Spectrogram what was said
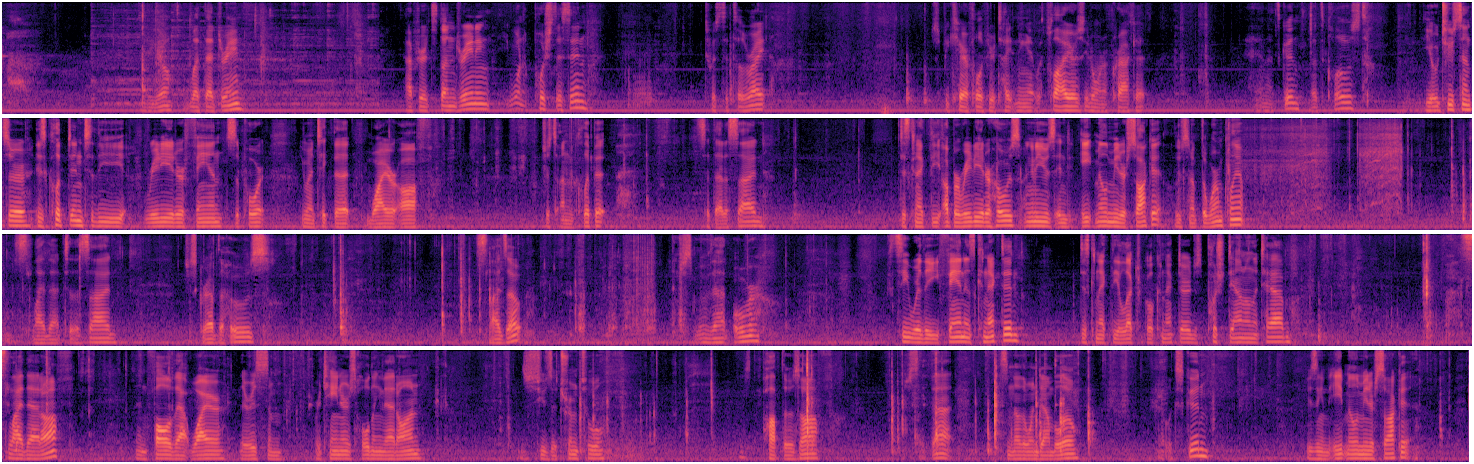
There you go, let that drain. After it's done draining, you wanna push this in twist it to the right. Just be careful if you're tightening it with pliers, you don't want to crack it. And that's good, that's closed. The O2 sensor is clipped into the radiator fan support. You want to take that wire off, just unclip it, set that aside. Disconnect the upper radiator hose. I'm going to use an 8 millimeter socket, loosen up the worm clamp. Slide that to the side. Just grab the hose. Slides out. And just move that over. See where the fan is connected. Disconnect the electrical connector. Just push down on the tab slide that off and follow that wire. There is some retainers holding that on. Just use a trim tool. Just pop those off, just like that. There's another one down below. That looks good. Using an 8 millimeter socket.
